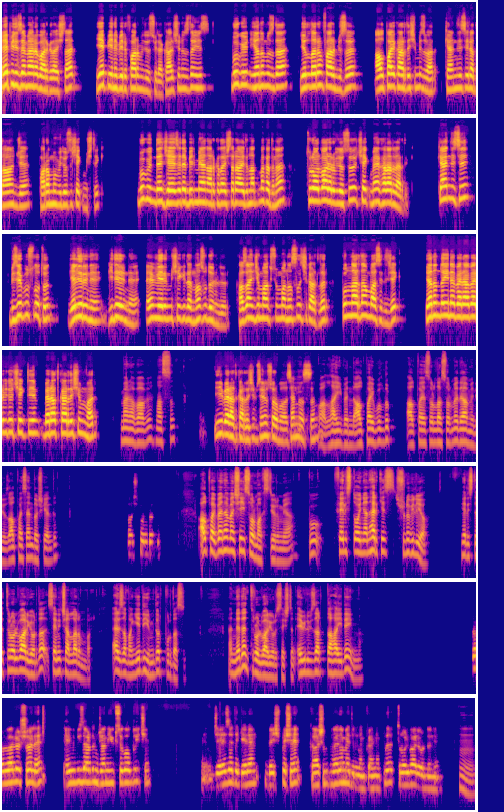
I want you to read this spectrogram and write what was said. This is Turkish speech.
Hepinize merhaba arkadaşlar. Yepyeni bir farm videosuyla karşınızdayız. Bugün yanımızda yılların farmcısı Alpay kardeşimiz var. Kendisiyle daha önce Paramon videosu çekmiştik. Bugün de CZ'de bilmeyen arkadaşlara aydınlatmak adına Troll Warrior videosu çekmeye karar verdik. Kendisi bize bu slotun gelirini, giderini en verimli şekilde nasıl dönülür, kazancı maksimuma nasıl çıkartılır bunlardan bahsedecek. Yanımda yine beraber video çektiğim Berat kardeşim var. Merhaba abi, nasılsın? İyi Berat kardeşim seni sormalı. Sen İyi, nasılsın? Vallahi iyi ben de. Alpay'ı bulduk. Alpay'a sorular sormaya devam ediyoruz. Alpay sen de hoş geldin. Hoş bulduk. Alpay ben hemen şeyi sormak istiyorum ya. Bu Felis'te oynayan herkes şunu biliyor. Felis'te Troll Warrior'da senin çarların var. Her zaman 7-24 buradasın. Ha, neden Troll Warrior'u seçtin? Evil Wizard daha iyi değil mi? Rollver'le şöyle. Evil Wizard'ın canı yüksek olduğu için e, CZ'de gelen 5-5'e karşılık veremediğimden kaynaklı Troll Warrior dönüyor. Hmm.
